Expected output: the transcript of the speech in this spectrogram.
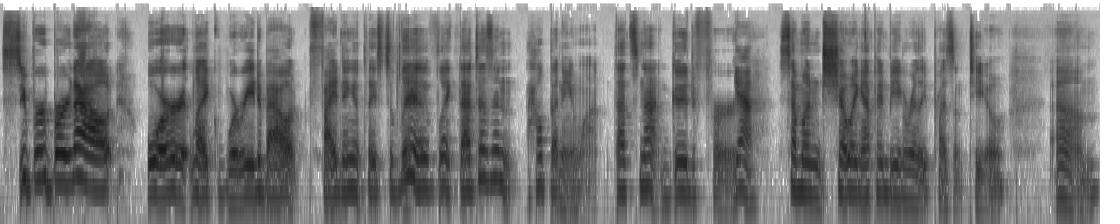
super burnt out or like worried about finding a place to live, like that doesn't help anyone. That's not good for Yeah. someone showing up and being really present to you. Um,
